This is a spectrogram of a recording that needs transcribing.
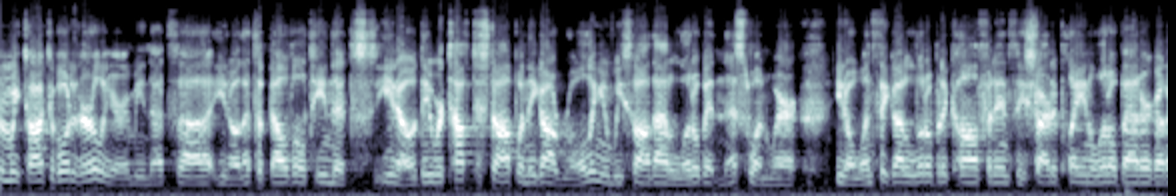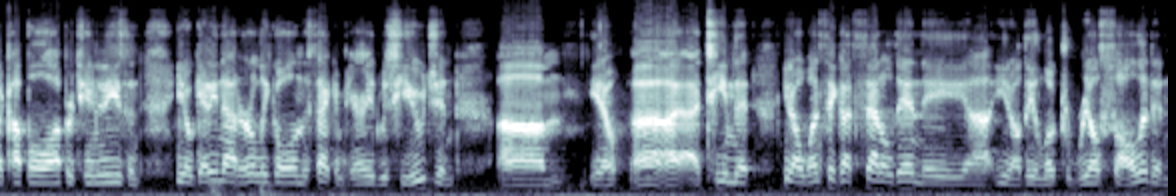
and we talked about it earlier. I mean, that's uh, you know, that's a Belleville team that's you know they were tough to stop when they got rolling, and we saw that a little bit in this one, where you know once they got a little bit of confidence, they started playing a little better, got a couple opportunities, and you know, getting that early goal in the second period was huge, and um, you know, uh, a team that you know once they got settled in, they uh, you know they looked real solid, and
